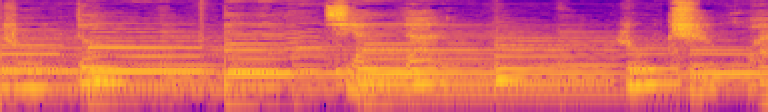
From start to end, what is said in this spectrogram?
如灯。简单如指环，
